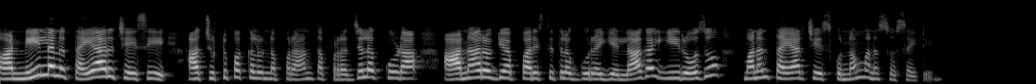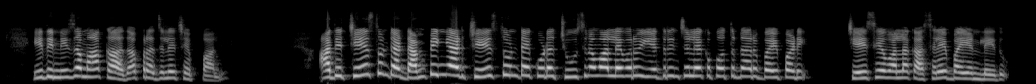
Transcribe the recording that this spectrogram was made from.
ఆ నీళ్ళను తయారు చేసి ఆ చుట్టుపక్కల ఉన్న ప్రాంత ప్రజలకు కూడా అనారోగ్య పరిస్థితులకు గురయ్యేలాగా ఈరోజు మనం తయారు చేసుకున్నాం మన సొసైటీని. ఇది నిజమా కాదా? ప్రజలే చెప్పాలి. అది చేస్తుంటే డంపింగ్ యాడ్ చేస్తుంటే కూడా చూసిన వాళ్ళు ఎవరు ఎదిరించలేకపోతున్నారు భయపడి. చేసే వాళ్ళకి అసలే భయం లేదు.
